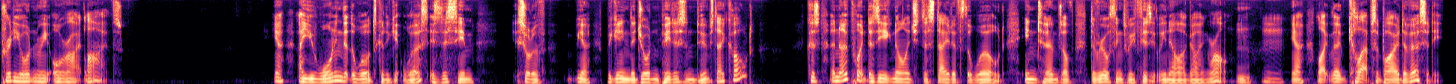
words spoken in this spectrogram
pretty ordinary, all right lives. Yeah, are you warning that the world's going to get worse? Is this him sort of, you know, beginning the Jordan Peterson doomsday cult? Because at no point does he acknowledge the state of the world in terms of the real things we physically know are going wrong. Mm. You know, like the collapse of biodiversity,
